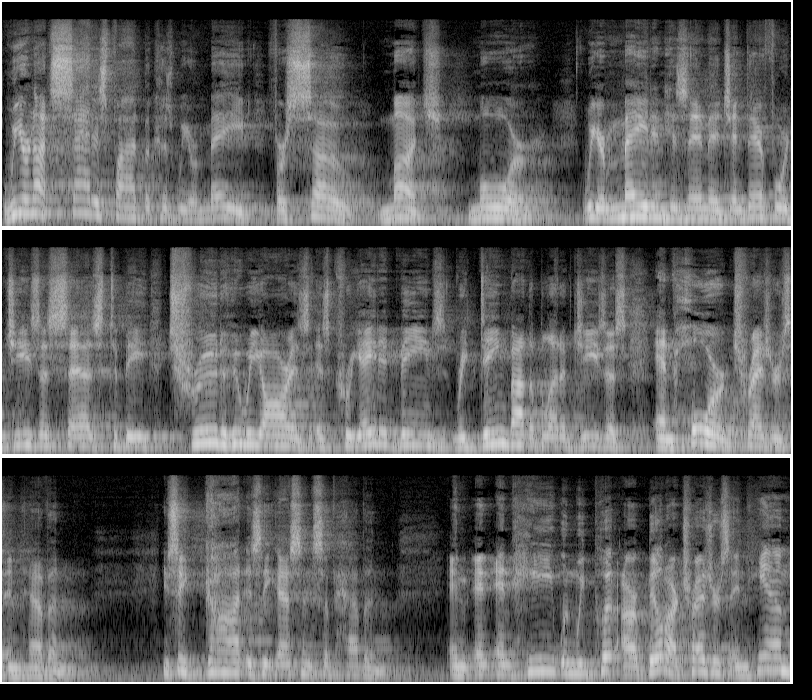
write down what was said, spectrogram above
We are not satisfied because we are made for so much more. We are made in His image, and therefore Jesus says to be true to who we are as, as created beings, redeemed by the blood of Jesus, and hoard treasures in heaven. You see, God is the essence of heaven. And, and, and he, when we put our build our treasures in him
